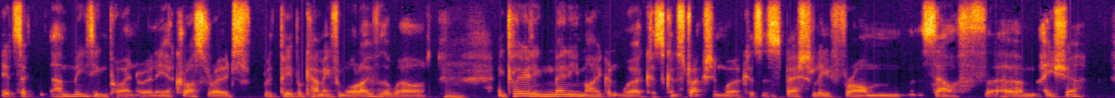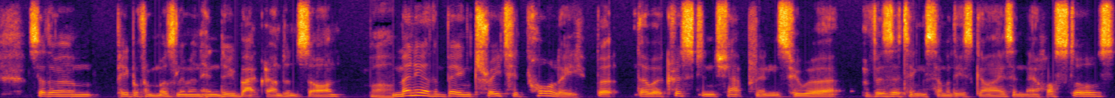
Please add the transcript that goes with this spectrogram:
it's a, a, meeting point, really, a crossroads with people coming from all over the world, hmm. including many migrant workers, construction workers, especially from South um, Asia. So there are um, people from Muslim and Hindu background and so on. Wow. Many of them being treated poorly, but there were Christian chaplains who were visiting some of these guys in their hostels.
